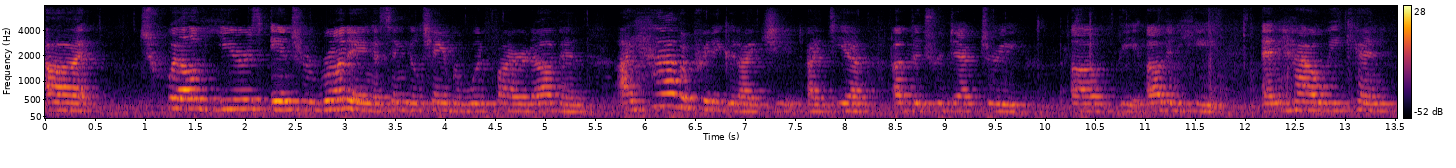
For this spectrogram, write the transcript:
Uh, 12 years into running a single chamber wood-fired oven, I have a pretty good idea of the trajectory of the oven heat and how we can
